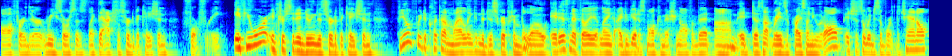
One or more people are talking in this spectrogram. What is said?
offer their resources like the actual certification for free. If you are interested in doing the certification, feel free to click on my link in the description below. It is an affiliate link. I do get a small commission off of it. Um, it does not raise the price on you at all. It's just a way to support the channel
